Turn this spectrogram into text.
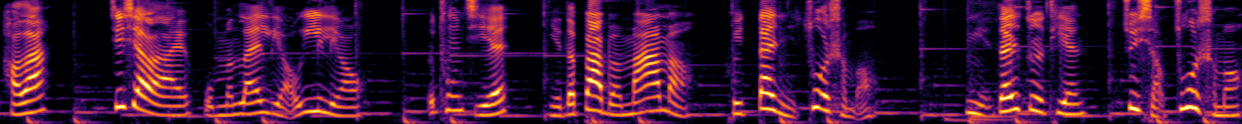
好啦，接下来我们来聊一聊儿童节，你的爸爸妈妈会带你做什么？你在这天最想做什么？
